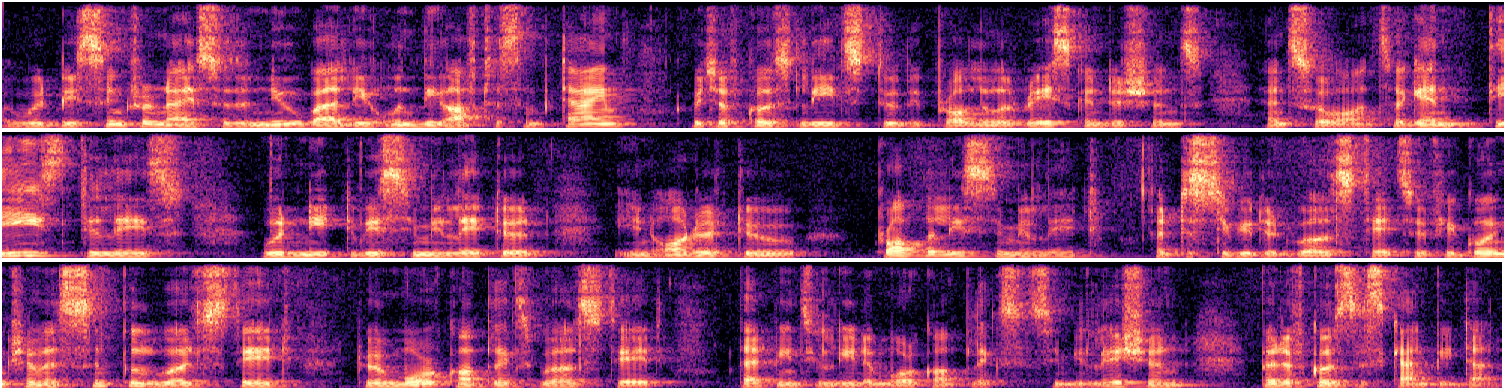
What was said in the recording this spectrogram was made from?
would be synchronized to the new value only after some time, which of course leads to the problem of race conditions and so on. So again, these delays would need to be simulated in order to properly simulate a distributed world state. So if you're going from a simple world state to a more complex world state, that means you'll need a more complex simulation. But of course, this can be done.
